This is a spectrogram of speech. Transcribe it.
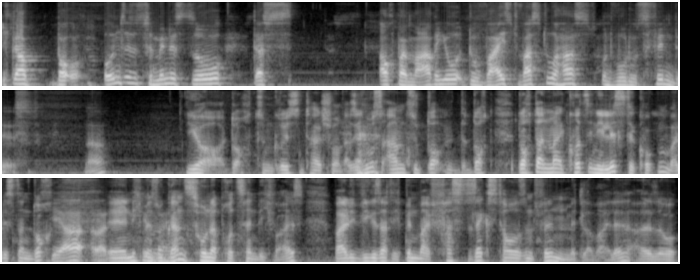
Ich glaube, bei uns ist es zumindest so, dass auch bei Mario, du weißt, was du hast und wo du es findest. Ne? Ja, doch, zum größten Teil schon. Also ich muss abends doch, doch, doch dann mal kurz in die Liste gucken, weil ich es dann doch ja, äh, nicht mehr so ganz hundertprozentig weiß. Weil, wie gesagt, ich bin bei fast 6000 Filmen mittlerweile. Also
